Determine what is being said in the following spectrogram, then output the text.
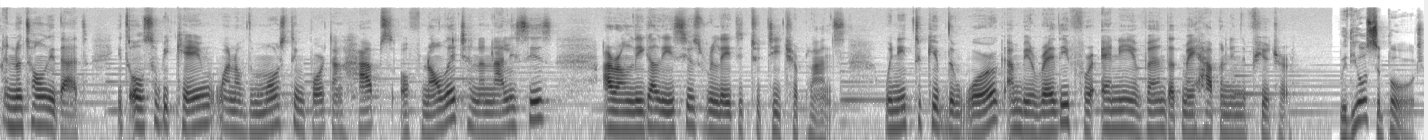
And not only that, it also became one of the most important hubs of knowledge and analysis around legal issues related to teacher plants. We need to keep the work and be ready for any event that may happen in the future. With your support,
